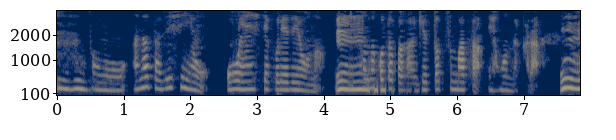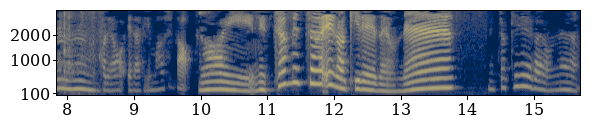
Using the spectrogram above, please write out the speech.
うんその、あなた自身を応援してくれるような、うん。そんな言葉がぎゅっと詰まった絵本だから、うんうんうん。これを選びました。はい。めちゃめちゃ絵が綺麗だよね。めっちゃ綺麗だよね。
